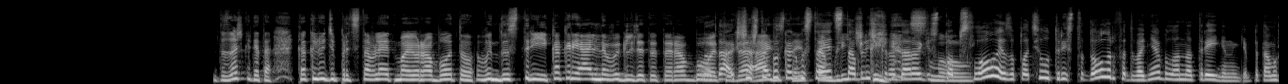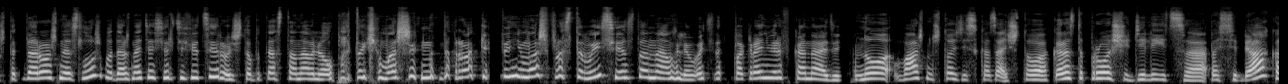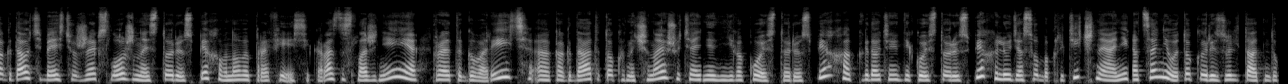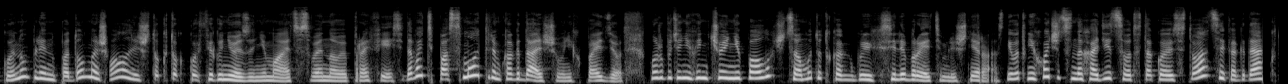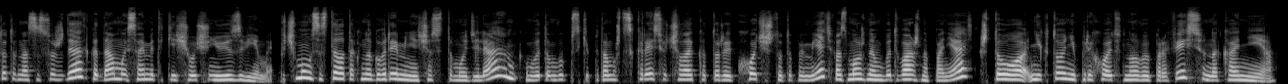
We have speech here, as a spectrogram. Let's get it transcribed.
ты знаешь, как это, как люди представляют мою работу в индустрии, как реально выглядит эта работа. Ну, да, да? чтобы как бы стоять с табличкой на дороге стоп-слово, я заплатила 300 долларов и два дня была на тренинге, потому что дорожная служба должна тебя сертифицировать, чтобы ты останавливал потоки машин на дороге. Ты не можешь просто выйти и останавливать, по крайней мере, в Канаде. Но важно, что здесь сказать, что гораздо проще делиться по себя, когда у тебя есть уже сложная история успеха в новой профессии. Гораздо сложнее про это говорить, э, когда ты только начинаешь начинаешь, у тебя нет никакой истории успеха. Когда у тебя нет никакой истории успеха, люди особо критичные, они оценивают только результат. Ну, такой, ну, блин, подумаешь, мало ли, что кто какой фигней занимается в своей новой профессии. Давайте посмотрим, как дальше у них пойдет. Может быть, у них ничего и не получится, а мы тут как бы их селебрейтим лишний раз. И вот не хочется находиться вот в такой ситуации, когда кто-то нас осуждает, когда мы сами такие еще очень уязвимы. Почему мы со Стеллой так много времени сейчас этому уделяем в этом выпуске? Потому что, скорее всего, человек, который хочет что-то поменять, возможно, ему будет важно понять, что никто не приходит в новую профессию на коне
